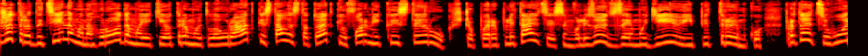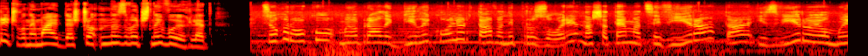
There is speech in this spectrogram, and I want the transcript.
Вже традиційними нагородами, які отримують лауреатки, стали статуетки у формі кистей рук, що переплітаються і символізують взаємодію і підтримку. Проте цьогоріч вони мають дещо незвичний вигляд. Цього року ми обрали білий колір, та вони прозорі. Наша тема це віра. Та і з вірою ми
